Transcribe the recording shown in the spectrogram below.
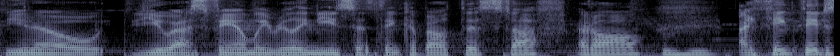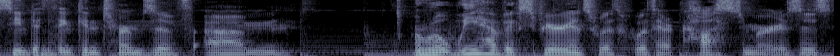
you know, U.S. family really needs to think about this stuff at all. Mm-hmm. I think they just need to think in terms of. Um, or what we have experience with with our customers is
